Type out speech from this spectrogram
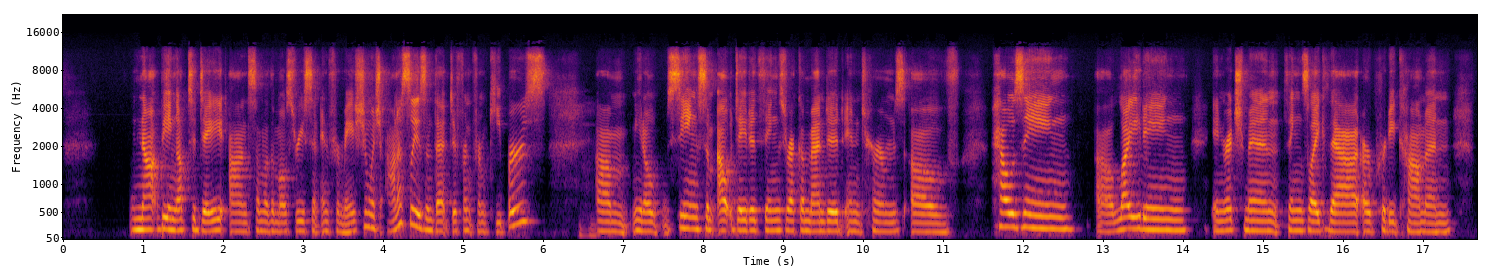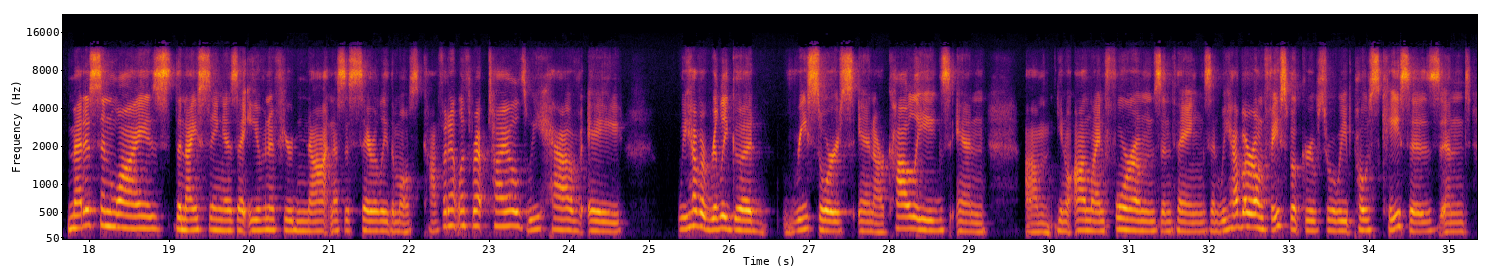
not being up to date on some of the most recent information, which honestly isn't that different from keepers. Mm-hmm. Um, you know, seeing some outdated things recommended in terms of housing, uh, lighting, enrichment, things like that are pretty common. Medicine wise, the nice thing is that even if you're not necessarily the most confident with reptiles, we have a we have a really good resource in our colleagues and um, you know online forums and things and we have our own facebook groups where we post cases and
